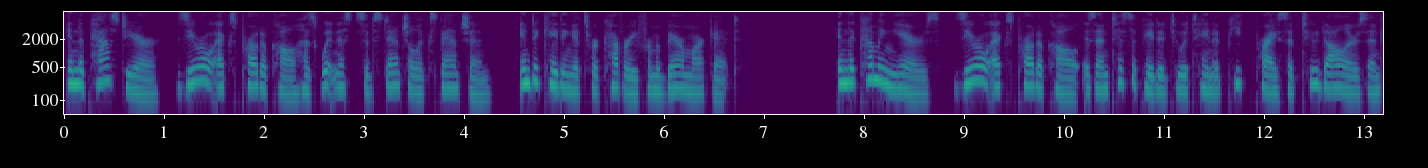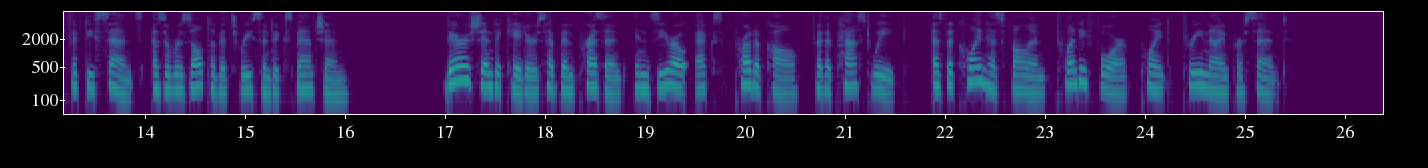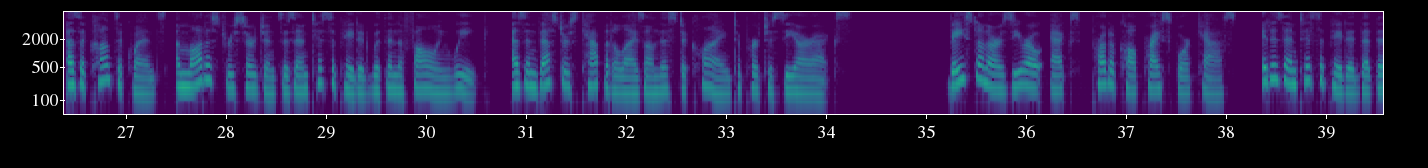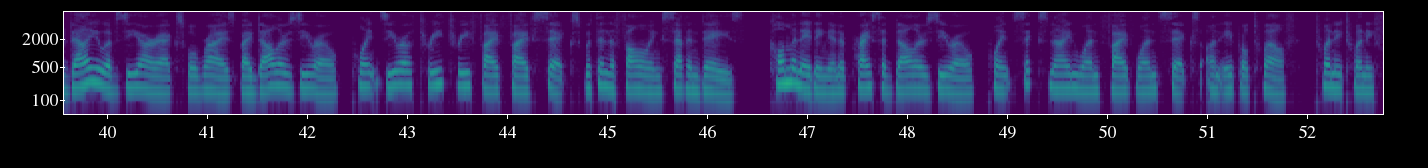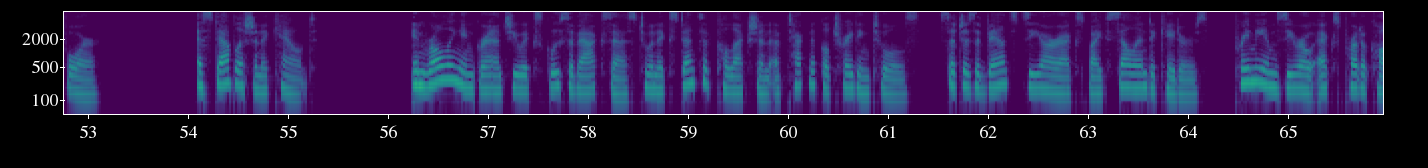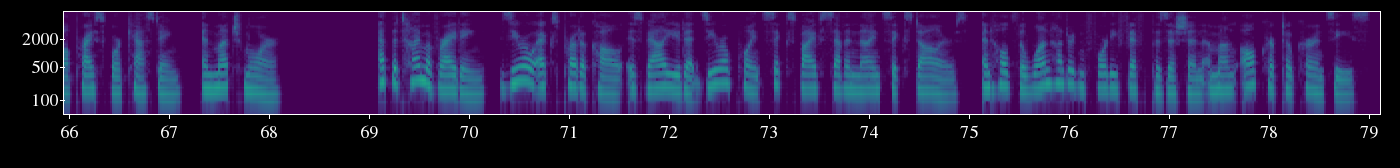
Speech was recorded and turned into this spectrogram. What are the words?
In the past year, Zero-X protocol has witnessed substantial expansion, indicating its recovery from a bear market. In the coming years, Zero-X protocol is anticipated to attain a peak price of $2.50 as a result of its recent expansion. Bearish indicators have been present in Zero-X protocol for the past week, as the coin has fallen 24.39%. As a consequence, a modest resurgence is anticipated within the following week, as investors capitalize on this decline to purchase ZRX. Based on our Zero-X protocol price forecast, it is anticipated that the value of ZRX will rise by $0.033556 within the following seven days, culminating in a price of $0.691516 on April 12, 2024. Establish an account. Enrolling in grants you exclusive access to an extensive collection of technical trading tools, such as advanced ZRX buy sell indicators, premium Zero-X protocol price forecasting, and much more. At the time of writing, Zero-X protocol is valued at $0.65796 and holds the 145th position among all cryptocurrencies.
